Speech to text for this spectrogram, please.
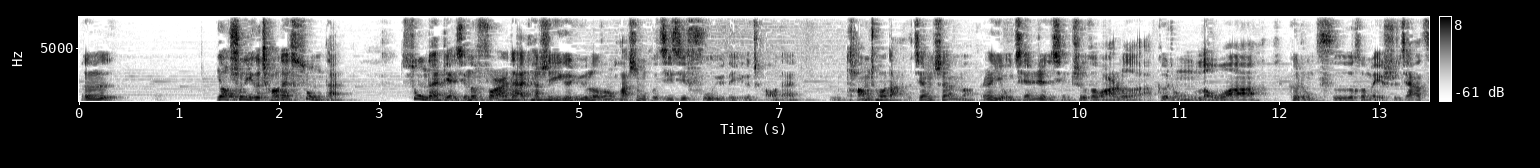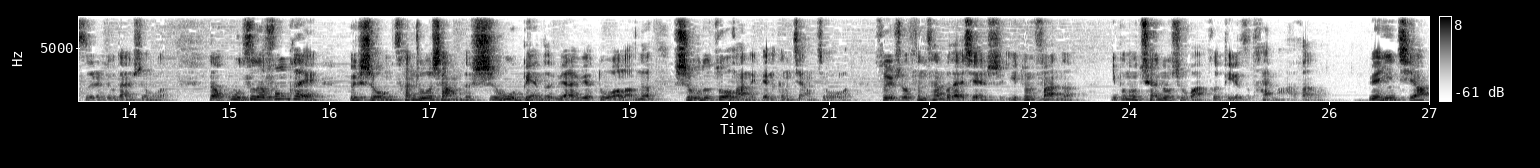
呃，要说一个朝代，宋代，宋代典型的富二代，他是一个娱乐文化生活极其富裕的一个朝代。唐朝打的江山嘛，人有钱任性，吃喝玩乐啊，各种楼啊，各种词和美食家词，人就诞生了。那物资的丰沛会使我们餐桌上的食物变得越来越多了，那食物的做法呢变得更讲究了。所以说分餐不太现实，一顿饭呢你不能全都是碗和碟子，太麻烦了。原因其二，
